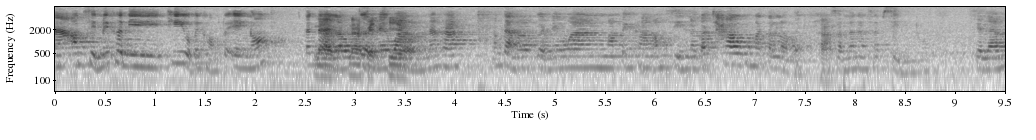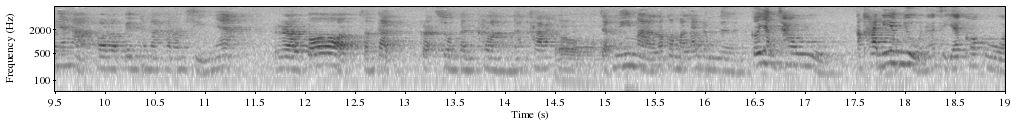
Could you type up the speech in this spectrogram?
ฮะออมสินไม่เคยมีที่อยู่เป็นของตัวเองเนาะตั้งแต่น่าเราน่าเกิไปดในเที่วัยวงนะคะตั้งแต่เราเกิดในวังมาเป็นคลังออมสินเราก็เช่าเข้ามาตลอดครับสำนักงานทรัพย์สินเนอะเสร็จแล้วเนี่ยค่ะพอเราเป็นธนาคารออมสินเนี่ยเราก็สังกัดกระทรวงการคลังนะคะอ๋อจากนี่มาแล้วก็มาลาดดำเนิน ก็ยังเช่าอยู่ อาคารนี้ยังอยู่นะสี่แยกคอกวัว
